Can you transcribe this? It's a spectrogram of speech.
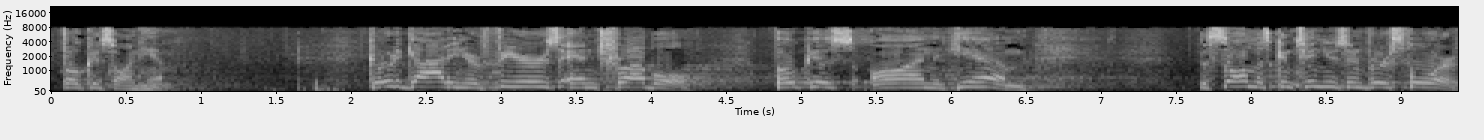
Focus on Him. Go to God in your fears and trouble. Focus on Him. The psalmist continues in verse 4.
